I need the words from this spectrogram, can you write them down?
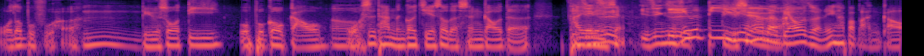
我都不符合，嗯，比如说第一，我不够高，哦、我是他能够接受的身高的。他有点像，已经是已经是低于他的标准了，因为他爸爸很高，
